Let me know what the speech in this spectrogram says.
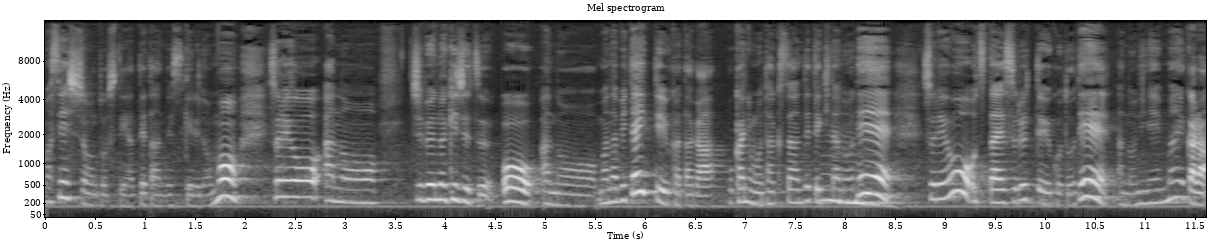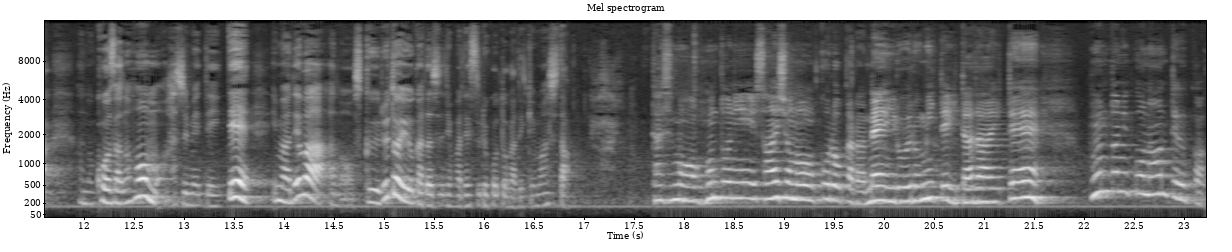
まあ、セッションとしてやってたんですけれどもそれをあの自分の技術をあの学びたいっていう方が他にもたくさん出てきたので、うん、それをお伝えするっていうことであの2年前からあの講座の方も始めていて今ではあのスクールという形にまですることができました。私も本当に最初の頃からねいろいろ見ていただいて本当にこうなんていうか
